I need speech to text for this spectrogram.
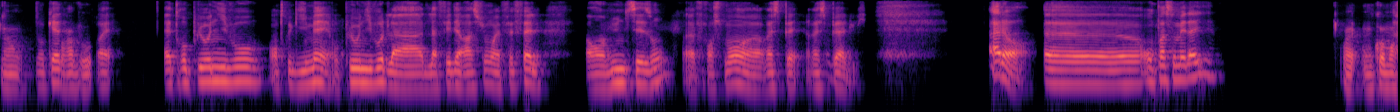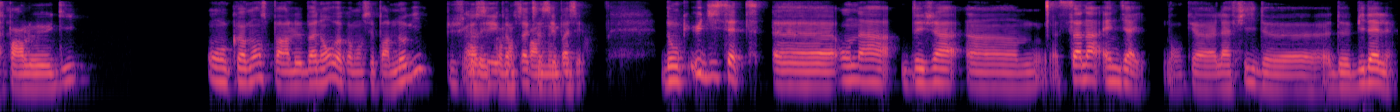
Non, Donc être, bravo. Ouais, être au plus haut niveau, entre guillemets, au plus haut niveau de la, de la fédération FFL en une saison. Euh, franchement, euh, respect, respect à lui. Alors, euh, on passe aux médailles? Ouais, on commence par le Guy. On commence par le. Bah non, on va commencer par le Nogi, puisque c'est comme ça que ça s'est passé. Donc U17, on a déjà un Sana Ndiaye, donc la fille de, de Bilal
